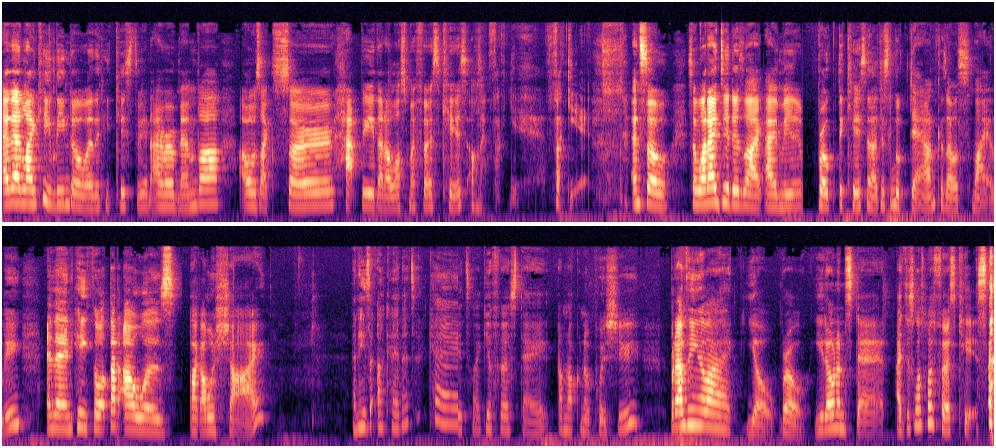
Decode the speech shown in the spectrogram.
And then like he leaned over and he kissed me and I remember I was like so happy that I lost my first kiss. I was like, fuck yeah, fuck yeah. And so so what I did is like I immediately broke the kiss and I just looked down because I was smiling. And then he thought that I was like I was shy. And he's like, okay, that's okay. It's like your first date. I'm not gonna push you. But I'm thinking like, yo, bro, you don't understand. I just lost my first kiss.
